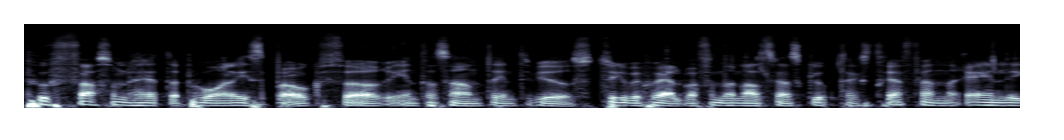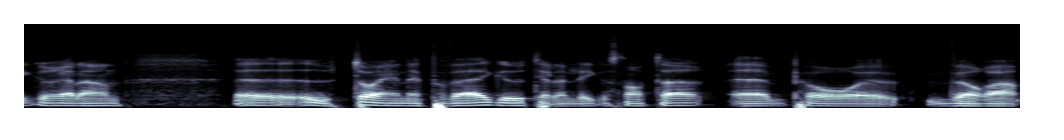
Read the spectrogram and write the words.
puffa, som det heter på journalistspråk, för intressanta intervjuer. Så tycker vi själva från den allsvenska upptaktsträffen. En ligger redan eh, ute och en är på väg ut. Ja, den ligger snart där eh, på eh, våra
